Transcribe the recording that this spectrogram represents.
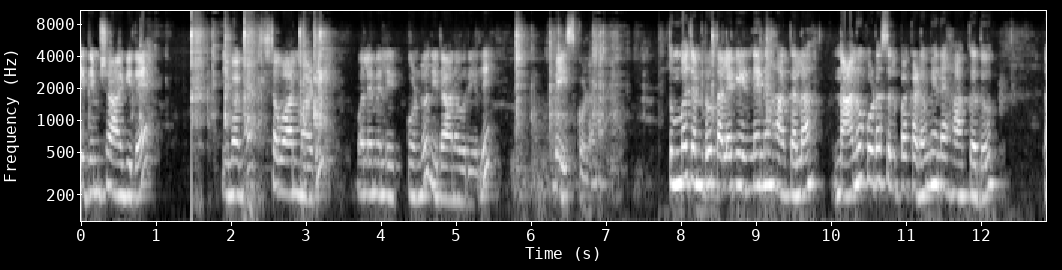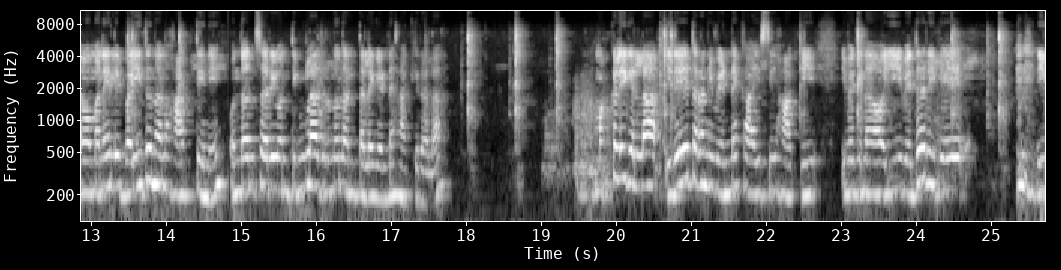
ಐದು ನಿಮಿಷ ಆಗಿದೆ. ಇವಾಗ ಸ್ಟವ್ ಆನ್ ಮಾಡಿ ಒಲೆ ಮೇಲೆ ಇಟ್ಕೊಂಡು ನಿಧಾನ ಉರಿಯಲ್ಲಿ ಬೇಯಿಸ್ಕೊಳ್ಳೋಣ. ತುಂಬ ಜನರು ತಲೆಗೆ ಎಣ್ಣೆನೇ ಹಾಕಲ್ಲ. ನಾನು ಕೂಡ ಸ್ವಲ್ಪ ಕಡಿಮೆನೆ ಹಾಕೋದು. ನಮ್ಮ ಮನೆಯಲ್ಲಿ ಬೈದು ನಾನು ಹಾಕ್ತೀನಿ. ಒಂದೊಂದು ಸರಿ ಒಂದು ತಿಂಗಳಾದ್ರೂ ನನ್ನ ತಲೆಗೆ ಎಣ್ಣೆ ಹಾಕಿರಲ್ಲ. ಮಕ್ಕಳಿಗೆಲ್ಲ ಇದೇ ಥರ ನೀವು ಎಣ್ಣೆ ಕಾಯಿಸಿ ಹಾಕಿ, ಇವಾಗಿನ ಈ ವೆದರಿಗೆ ಈ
